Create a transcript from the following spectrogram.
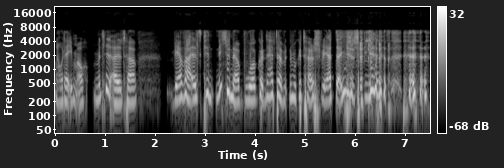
Oder eben auch Mittelalter. Wer war als Kind nicht in der Burg und hat da mit einem Ritterschwert dann gespielt?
